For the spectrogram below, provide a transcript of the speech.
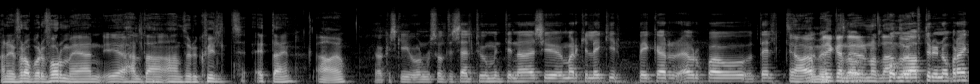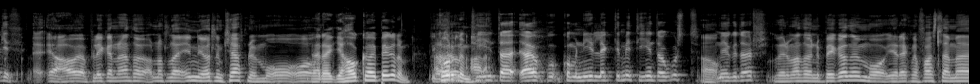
hann er í frábæri formi en ég held að hann þurfi kvíld einn daginn já, já Já, kannski vorum við svolítið selt hugmyndin að þessi margir leikir, byggar, Európa og delt Já, Einmitt. blikan eru náttúrulega komum við aftur inn á brækið Já, já, blikan er náttúrulega inn í öllum keppnum og, og Er það ekki háká í byggarum? Í Já, kórnum? já. Já, komið nýr leik til mig, 10. ágúst, Já. miðgudagur við erum ennþá inn í byggarnum og ég rekna fastlega með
